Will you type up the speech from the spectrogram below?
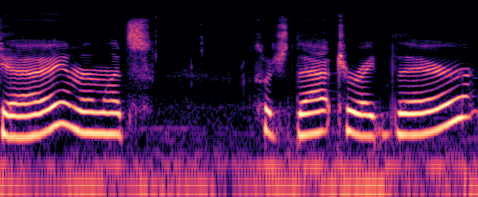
Okay, and then let's switch that to right there.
